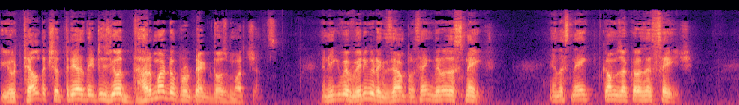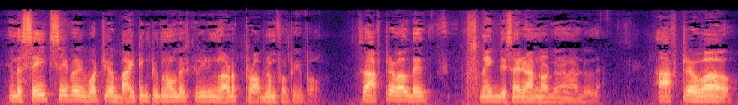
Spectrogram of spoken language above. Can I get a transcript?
you tell the Kshatriyas that it is your dharma to protect those merchants. And he gave a very good example, saying there was a snake. And the snake comes across a sage. And the sage said, Well, what you are biting people and all that, creating a lot of problem for people. So after a while, the snake decided, I'm not going to now do that after a while,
